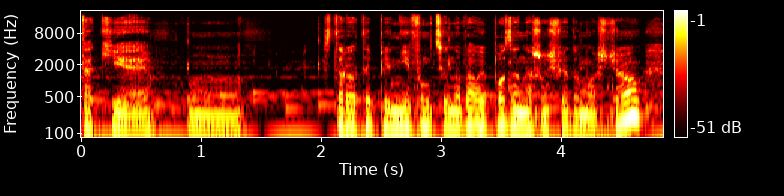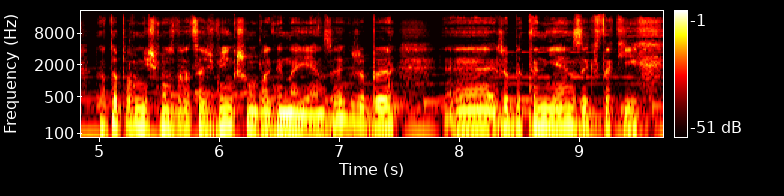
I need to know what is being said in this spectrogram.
takie mm, stereotypy nie funkcjonowały poza naszą świadomością, no to powinniśmy zwracać większą uwagę na język, żeby, żeby ten język w takich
